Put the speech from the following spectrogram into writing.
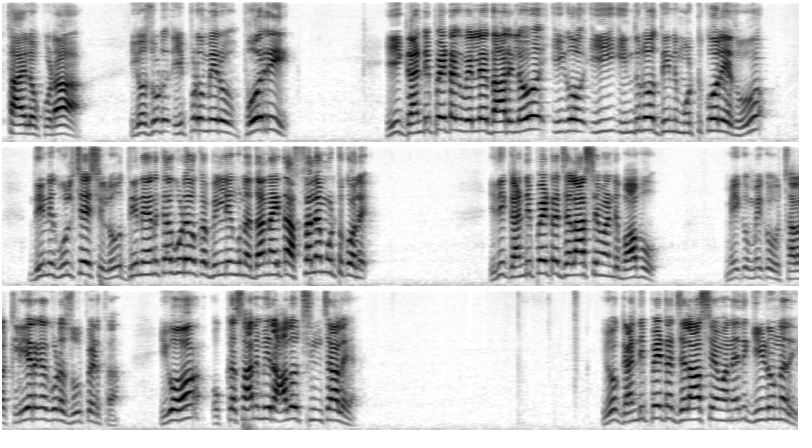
స్థాయిలో కూడా ఇగో చూడు ఇప్పుడు మీరు పోర్రి ఈ గండిపేటకు వెళ్ళే దారిలో ఇగో ఈ ఇందులో దీన్ని ముట్టుకోలేదు దీన్ని గుల్చేసిలు దీని వెనక కూడా ఒక బిల్డింగ్ ఉన్నది దాన్ని అయితే అస్సలే ముట్టుకోలే. ఇది గండిపేట జలాశయం అండి బాబు. మీకు మీకు చాలా క్లియర్గా కూడా చూపెడతా. ఇగో ఒక్కసారి మీరు ఆలోచించాలి. ఇగో గండిపేట జలాశయం అనేది గీడున్నది.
